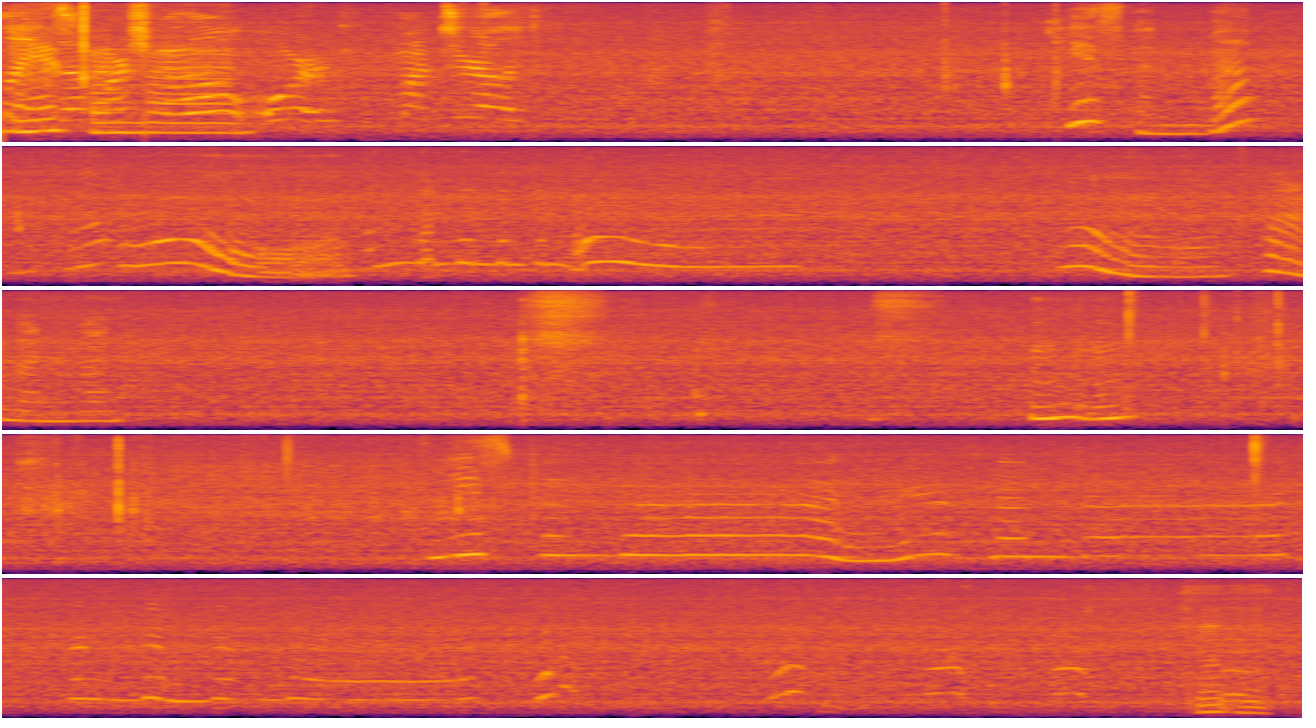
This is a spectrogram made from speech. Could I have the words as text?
like Yes, a marshmallow Bun. or mozzarella. Yes, Banban. Oh. Oh. Oh, poor. Mm-mm. Yes, Banban. 嗯嗯。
